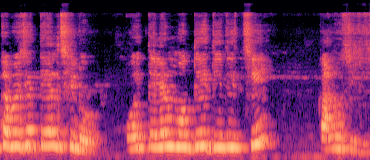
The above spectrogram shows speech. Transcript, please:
লঙ্কা ভেজে তেল ছিল, ওই তেলের মধ্যেই দিয়ে দিচ্ছি কালো জিরে।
